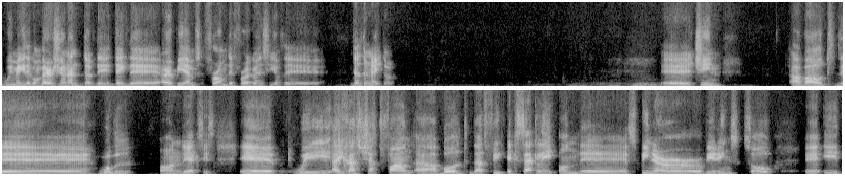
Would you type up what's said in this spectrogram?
we make the conversion and take the RPMs from the frequency of the, the alternator. Uh, Chin, about the wobble on the axis. Uh, we, I have just found a bolt that fit exactly on the spinner bearings, so uh, it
